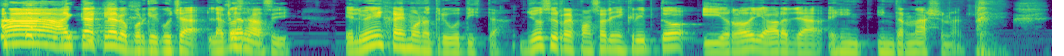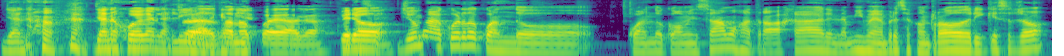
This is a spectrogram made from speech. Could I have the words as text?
Ah, ahí está, claro, porque escucha, la cosa es así. El Benja es monotributista. Yo soy responsable de inscripto y Rodri ahora ya es international. ya, no, ya no juega en las ligas. no juega acá. Pero yo me acuerdo cuando, cuando comenzamos a trabajar en la misma empresa con Rodri, qué sé yo.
